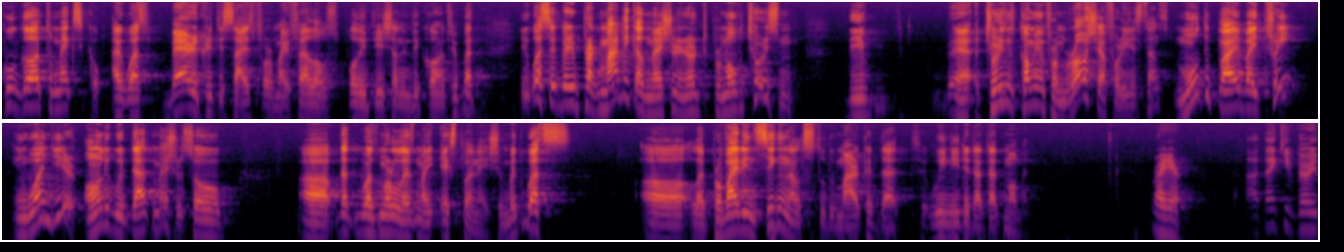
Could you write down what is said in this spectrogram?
could go to Mexico. I was very criticized for my fellow politicians in the country, but it was a very pragmatical measure in order to promote tourism. The uh, tourism coming from Russia, for instance, multiplied by three in one year, only with that measure. So uh, that was more or less my explanation. But it was uh, like providing signals to the market that we needed at that moment. Right here. Uh, Uh, thank you very,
